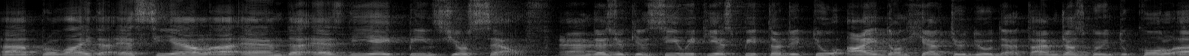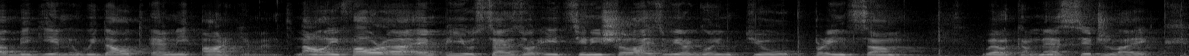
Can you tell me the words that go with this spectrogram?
uh, provide the SCL uh, and SDA pins yourself. And as you can see with ESP32, I don't have to do that. I'm just going to call uh, begin without any argument. Now, if our uh, MPU sensor is initialized, we are going to print some welcome message like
